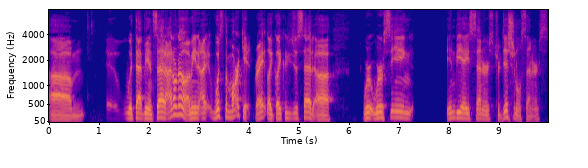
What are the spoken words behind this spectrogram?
Um, with that being said, I don't know. I mean, I, what's the market, right? Like, like you just said, uh, we're we're seeing NBA centers, traditional centers,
